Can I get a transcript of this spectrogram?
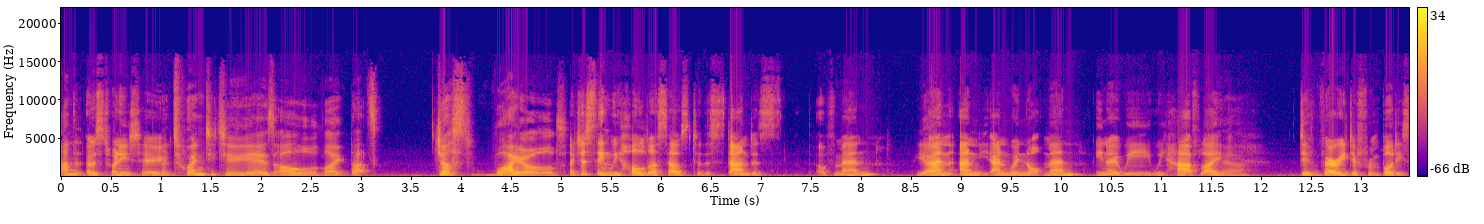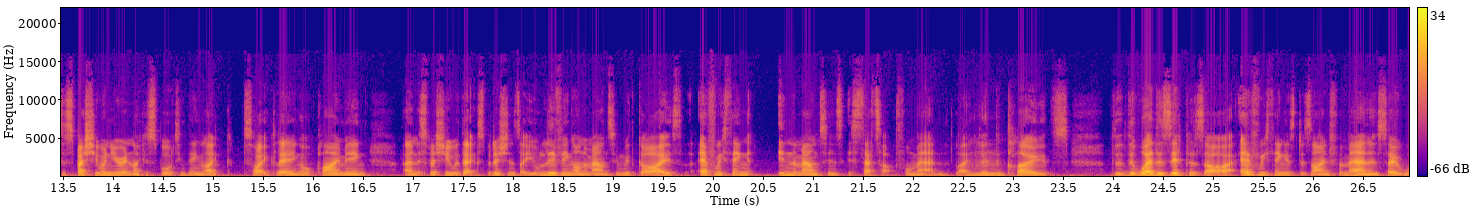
And I was 22. at twenty-two years old, like that's just wild. I just think we hold ourselves to the standards of men. Yeah. And and and we're not men. You know, we we have like Yeah. Di- very different bodies, especially when you're in like a sporting thing like cycling or climbing, and especially with expeditions, like you're living on a mountain with guys. Everything in the mountains is set up for men, like the, the mm. clothes, the, the where the zippers are. Everything is designed for men, and so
